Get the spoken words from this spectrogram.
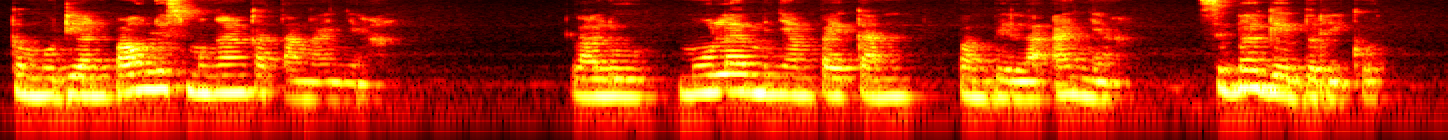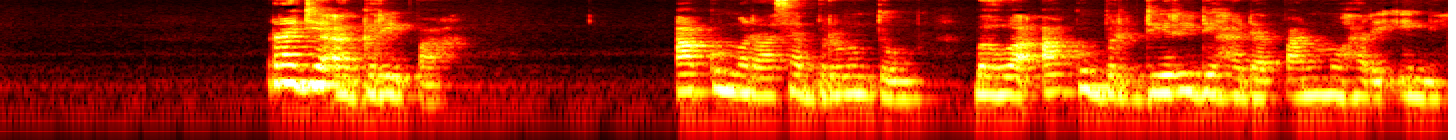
Kemudian Paulus mengangkat tangannya, lalu mulai menyampaikan pembelaannya sebagai berikut. Raja Agripa, aku merasa beruntung bahwa aku berdiri di hadapanmu hari ini.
